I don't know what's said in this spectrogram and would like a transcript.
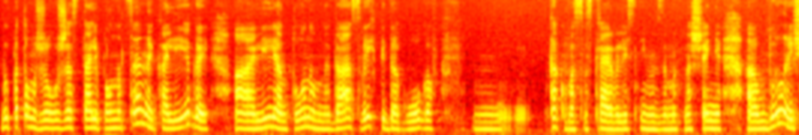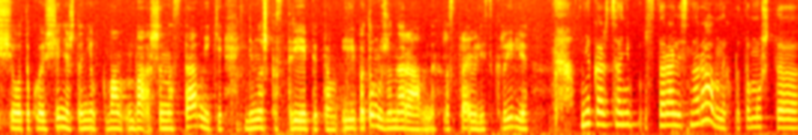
вы потом же уже стали полноценной коллегой а, Лилии Антоновны, да, своих педагогов. Как у вас выстраивались с ними взаимоотношения? А, Было еще такое ощущение, что они к вам, ваши наставники, немножко с трепетом, или потом уже на равных расправились крылья? Мне кажется, они старались на равных, потому что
